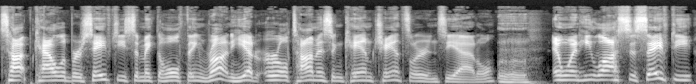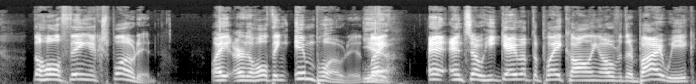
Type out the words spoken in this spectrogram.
top caliber safeties to make the whole thing run. He had Earl Thomas and Kam Chancellor in Seattle. Mm-hmm. And when he lost his safety, the whole thing exploded. Like or the whole thing imploded. Yeah. Like and, and so he gave up the play calling over their bye week.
